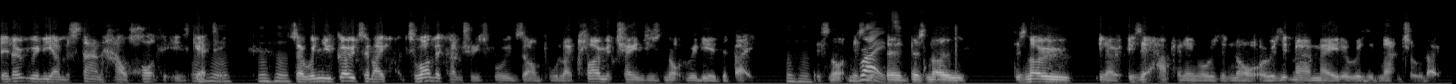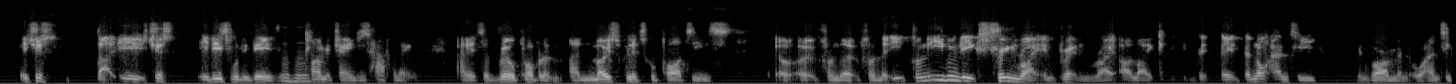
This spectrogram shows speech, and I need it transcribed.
they don't really understand how hot it is getting. Mm-hmm. Mm-hmm. So when you go to like to other countries, for example, like climate change is not really a debate. Mm-hmm. It's not there's, right. There, there's no there's no you know is it happening or is it not or is it man made or is it natural? Like it's just that it's just it is what it is. Mm-hmm. Climate change is happening, and it's a real problem. And most political parties, uh, uh from the from the from the, even the extreme right in Britain, right, are like they, they're not anti environment or anti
